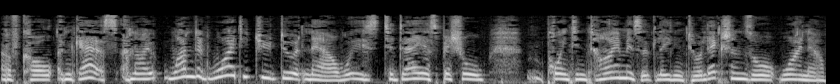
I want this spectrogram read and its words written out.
of coal and gas. And I wondered, why did you do it now? Is today a special point in time? Is it leading to elections, or why now?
